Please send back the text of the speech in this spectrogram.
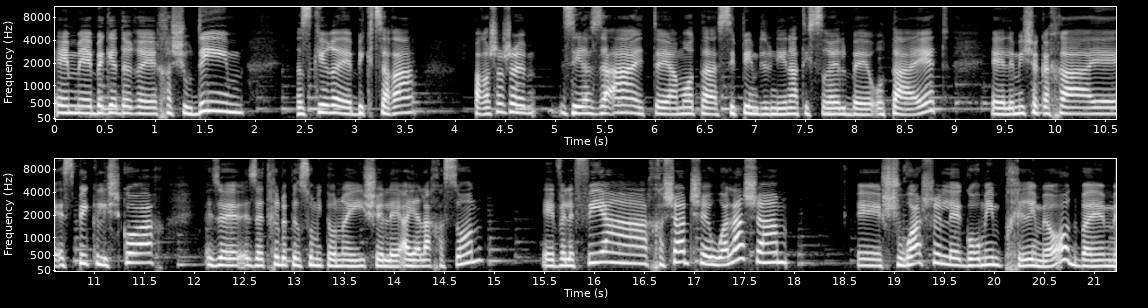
הם אה, בגדר אה, חשודים, נזכיר בקצרה, פרשה שזעזעה את אמות הסיפים במדינת ישראל באותה העת. למי שככה הספיק לשכוח, זה, זה התחיל בפרסום עיתונאי של איילה חסון, אה, ולפי החשד שהועלה שם, אה, שורה של גורמים בכירים מאוד, בהם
